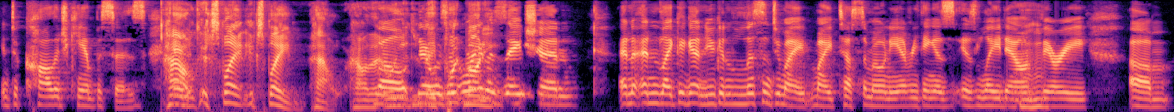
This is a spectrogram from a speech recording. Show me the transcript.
into college campuses. How? And, explain. Explain how. How that, well, there was an organization, money. and and like again, you can listen to my my testimony. Everything is is laid down mm-hmm. very um,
